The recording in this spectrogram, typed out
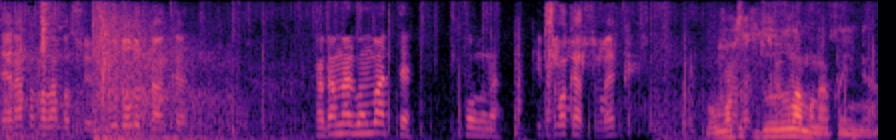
Rampa falan basıyor. Bu olur kanka. Adamlar bomba attı. Koluna. Bir smoke attım be. Bomba atıp durdun amına koyayım ya.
